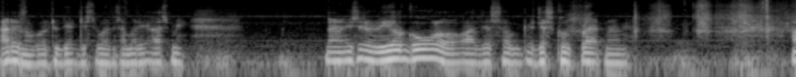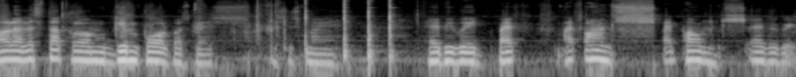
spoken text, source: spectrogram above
I don't know where to get this one. Somebody asked me. Now is it a real gold or I just uh, just gold platinum alright let's start from game 4 first guys. This is my heavyweight pipe 5 ounce 5 pounds heavyweight.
